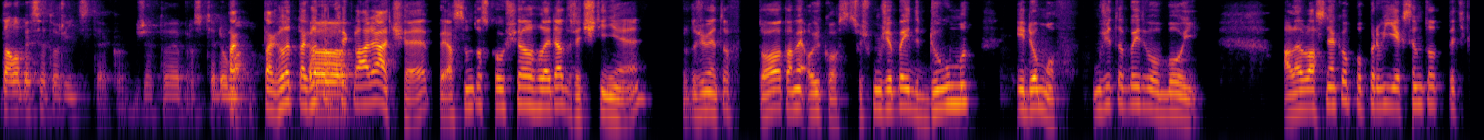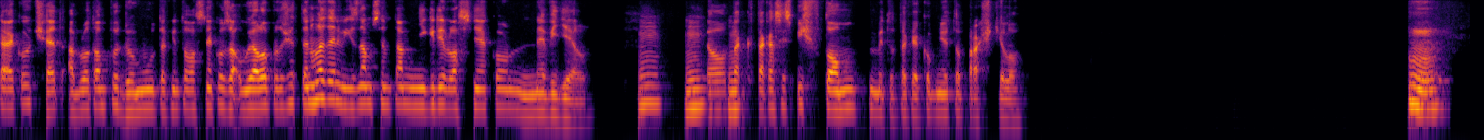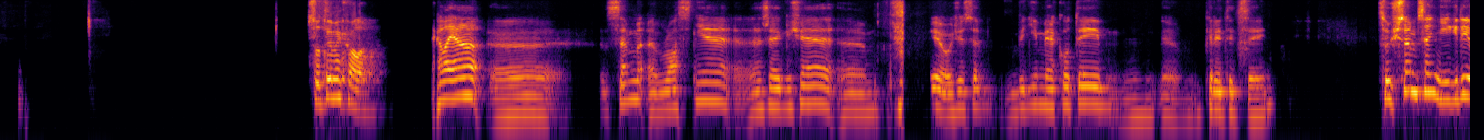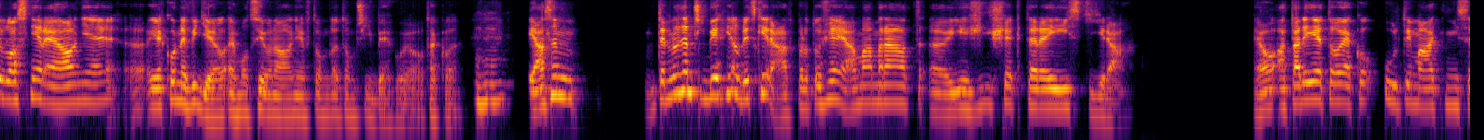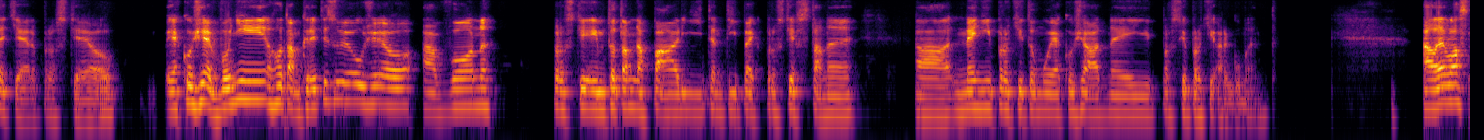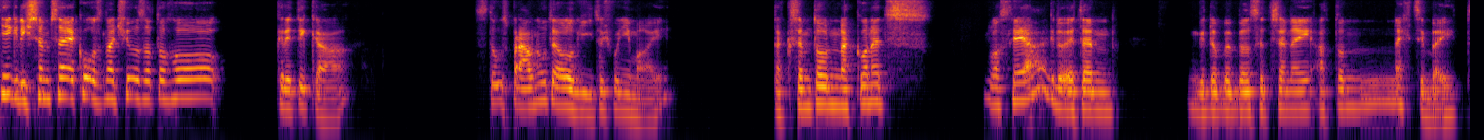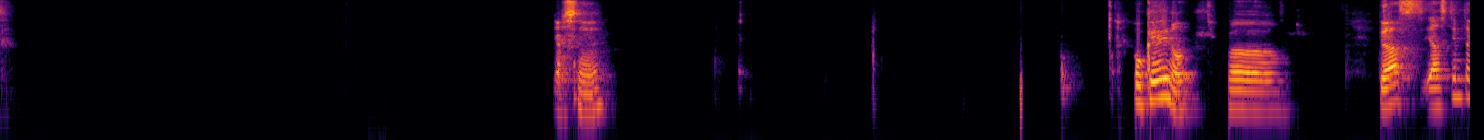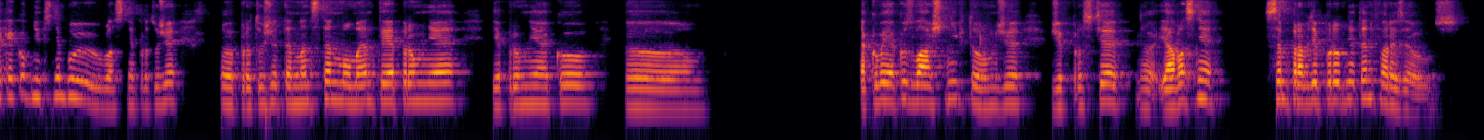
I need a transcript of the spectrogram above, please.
Dalo by se to říct, jako, že to je prostě doma. Tak, takhle, takhle to Eh. překládá čep. Já jsem to zkoušel hledat v řečtině, protože mě to, to tam je ojkost, což může být dům i domov. Může to být v obojí. Ale vlastně jako poprvé, jak jsem to teďka jako čet a bylo tam to domů, tak mě to vlastně jako zaujalo, protože tenhle ten význam jsem tam nikdy vlastně jako neviděl. Hmm, hmm, Jo, hmm. tak, tak asi spíš v tom mi to tak jako mě to praštilo. Hmm. Co ty, Michale? Hele, já uh, jsem vlastně řekl, že, uh, jo, že se vidím jako ty uh, kritici, což jsem se nikdy vlastně reálně uh, jako neviděl emocionálně v tomhle příběhu, jo, takhle. Mm-hmm. Já jsem tenhle ten příběh měl vždycky rád, protože já mám rád uh, Ježíše, který stírá. Jo, a tady je to jako ultimátní setěr prostě, jo. Jakože oni ho tam kritizujou, že jo, a on prostě jim to tam napálí, ten týpek prostě vstane a není proti tomu jako žádnej prostě protiargument. Ale vlastně, když jsem se jako označil za toho kritika s tou správnou teologií, což oni mají, tak jsem to nakonec vlastně já, kdo je ten, kdo by byl setřenej a to nechci být. Jasně. OK, no. Uh, já, s- já s tím tak jako vnitřně bojuju vlastně, protože, uh, protože tenhle ten moment je pro mě, je pro mě jako uh, takový jako zvláštní v tom, že, že prostě uh, já vlastně jsem pravděpodobně ten farizeus,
